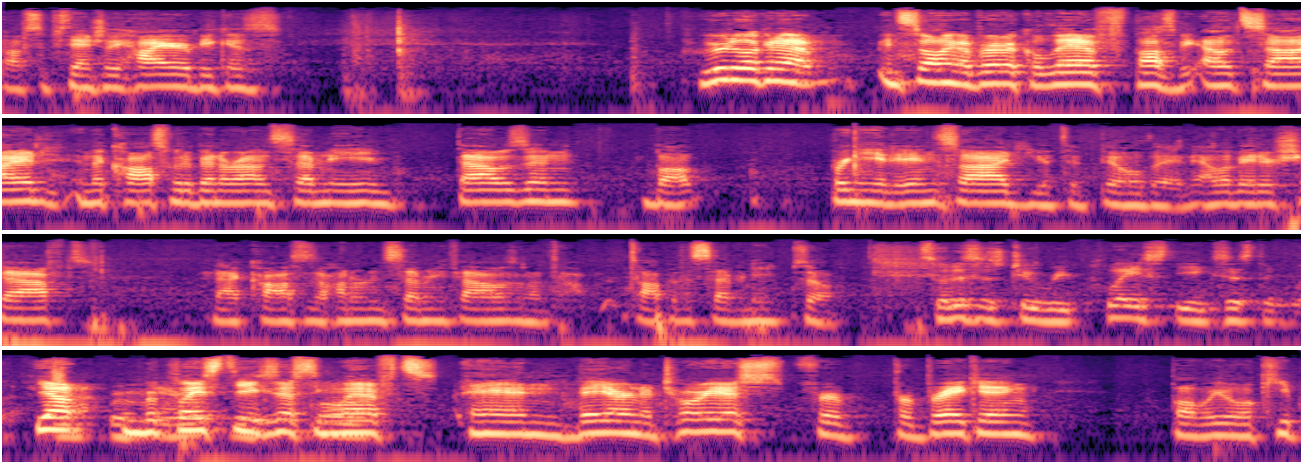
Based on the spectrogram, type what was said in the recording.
uh, substantially higher because we were looking at installing a vertical lift, possibly outside, and the cost would have been around seventy thousand. But bringing it inside, you have to build an elevator shaft, and that cost is one hundred and seventy thousand on top top of the seventy. So, So this is to replace the existing lift. yep, replace the existing full- lifts, and they are notorious for for breaking. But we will keep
